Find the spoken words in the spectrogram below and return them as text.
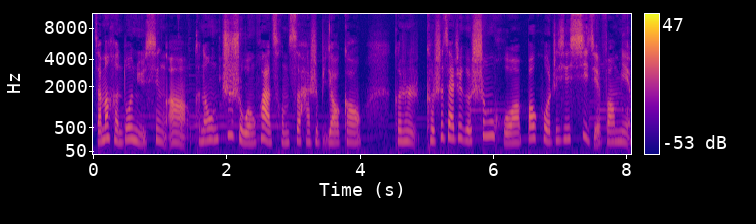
咱们很多女性啊，可能知识文化层次还是比较高，可是可是在这个生活包括这些细节方面。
